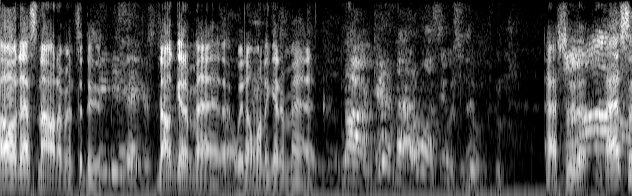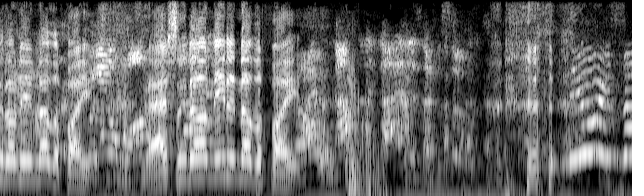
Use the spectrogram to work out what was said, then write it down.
Oh, that's not what I meant to do. Don't get her mad. We don't want to get her mad. Nah, get it, man. I don't want to see what she do. Ashley, don't, Ashley don't need another fight. Ashley don't need another fight. I'm not gonna die this episode. You are so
